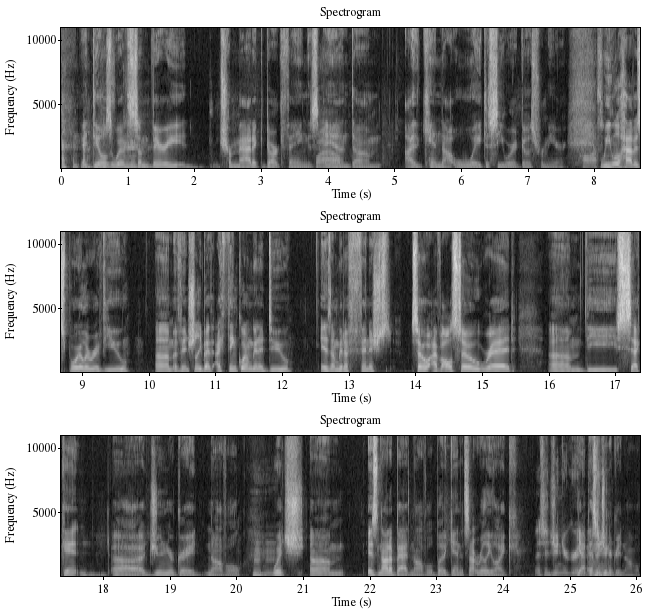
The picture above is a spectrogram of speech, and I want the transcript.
it deals with some very traumatic dark things Wow. and um I cannot wait to see where it goes from here. Awesome. We will have a spoiler review um, eventually, but I think what I'm going to do is I'm going to finish. So I've also read um, the second uh, junior grade novel, Mhm. which um, is not a bad novel, but again, it's not really like It's a junior grade. yeah, I it's a mean, junior grade novel.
